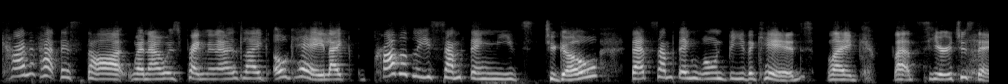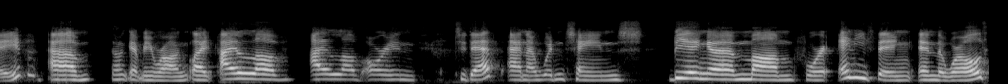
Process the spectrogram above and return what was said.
kind of had this thought when I was pregnant. I was like, okay, like probably something needs to go. That something won't be the kid. Like that's here to stay. Um, don't get me wrong. Like I love, I love Orin to death, and I wouldn't change being a mom for anything in the world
